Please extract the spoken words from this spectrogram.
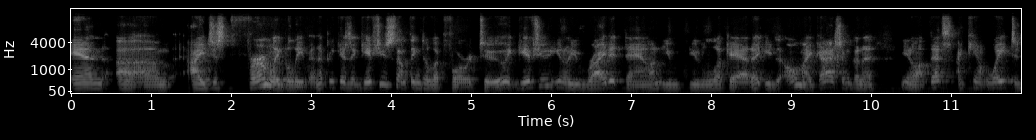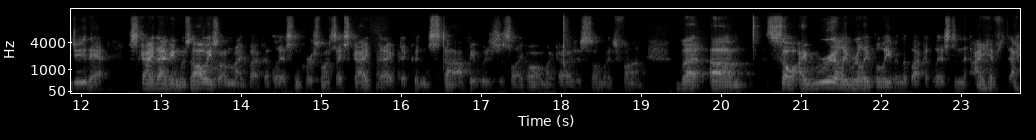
And um, I just firmly believe in it because it gives you something to look forward to. It gives you, you know, you write it down, you you look at it, you oh my gosh, I'm gonna, you know, that's I can't wait to do that. Skydiving was always on my bucket list. And of course, once I skydived, I couldn't stop. It was just like, oh my God, it's so much fun. But um, so I really, really believe in the bucket list. And I have I,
